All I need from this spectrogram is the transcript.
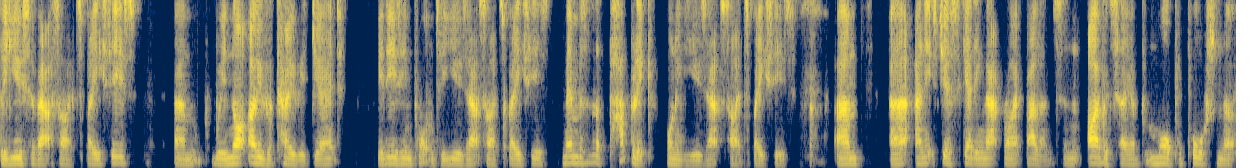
the use of outside spaces. Um, we're not over COVID yet it is important to use outside spaces. Members of the public want to use outside spaces. Um, uh, and it's just getting that right balance. And I would say a more proportionate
